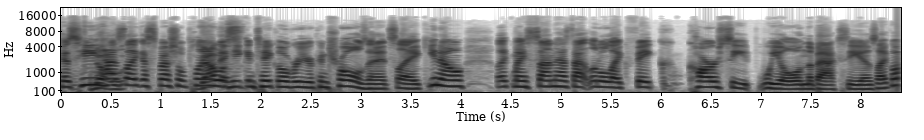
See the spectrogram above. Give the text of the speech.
because he No, has like a special plane that that, he can take over your controls and it's like you know like my son has that little like fake car seat wheel in the back seat and it's like oh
